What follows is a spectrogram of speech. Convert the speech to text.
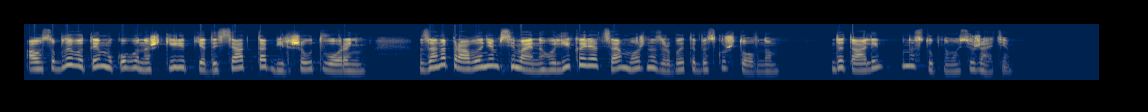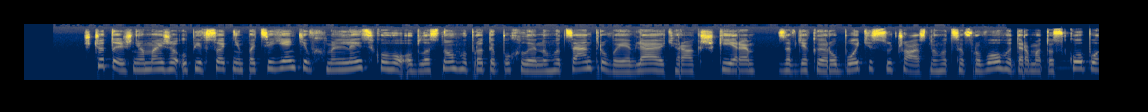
а особливо тим, у кого на шкірі 50 та більше утворень. За направленням сімейного лікаря це можна зробити безкоштовно. Деталі у наступному сюжеті. Щотижня майже у півсотні пацієнтів Хмельницького обласного протипухлинного центру виявляють рак шкіри. Завдяки роботі сучасного цифрового дерматоскопу,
